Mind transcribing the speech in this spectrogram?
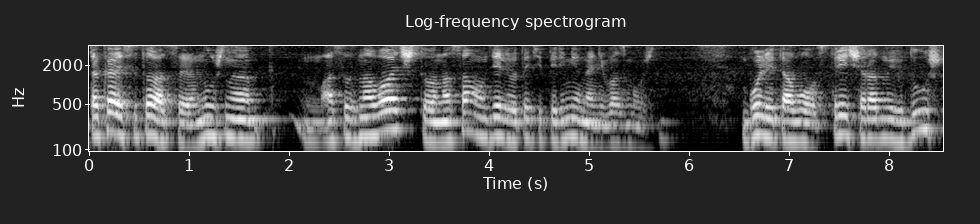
такая ситуация. Нужно осознавать, что на самом деле вот эти перемены, они возможны. Более того, встреча родных душ,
